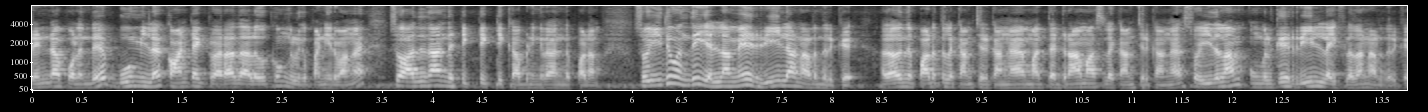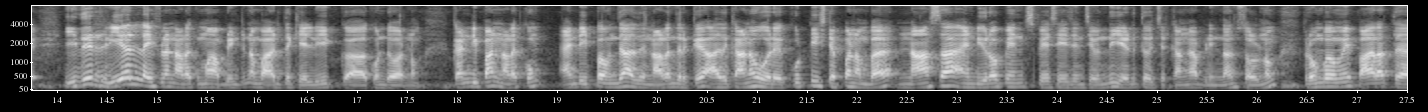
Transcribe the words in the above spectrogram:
ரெண்டாக பொழந்து பூமியில் காண்டாக்ட் வராத அளவுக்கு உங்களுக்கு பண்ணிடுவாங்க ஸோ அதுதான் அந்த டிக் டிக் டிக் அப்படிங்கிற அந்த படம். ஸோ இது வந்து எல்லாமே ரீலாக நடந்திருக்கு. அதாவது இந்த படத்தில் காமிச்சிருக்காங்க மற்ற ட்ராமாஸில் காமிச்சிருக்காங்க. ஸோ இதெல்லாம் உங்களுக்கு ரீல் லைஃப்பில் தான் நடந்திருக்கு. இது ரியல் லைஃப்பில் நடக்குமா அப்படின்ட்டு நம்ம அடுத்த கேள்வி கொண்டு வரணும். கண்டிப்பாக நடக்கும். அண்ட் இப்போ வந்து அது நடந்திருக்கு. அதுக்கான ஒரு குட்டி ஸ்டெப்பை நம்ம NASA and European space agency வந்து எடுத்து வச்சிருக்காங்க அப்படின்னு தான் சொல்லணும். ரொம்பவுமே பாராட்ட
